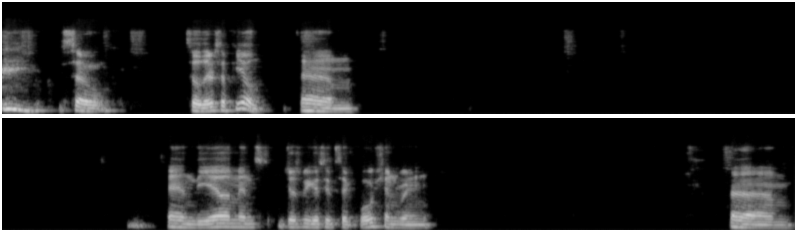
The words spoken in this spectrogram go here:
so, so there's a field. Um, and the elements, just because it's a quotient ring, um,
